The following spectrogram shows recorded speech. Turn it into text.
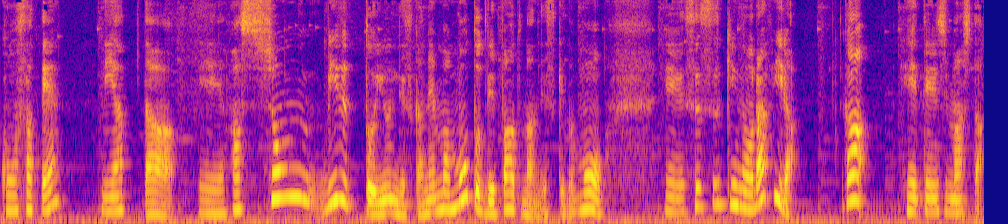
交差点にあった、えー、ファッションビルというんですかね、まあ、元デパートなんですけども、えー、すすきのラフィラが閉店しました。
